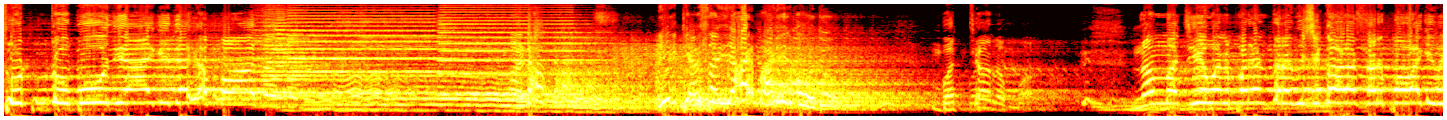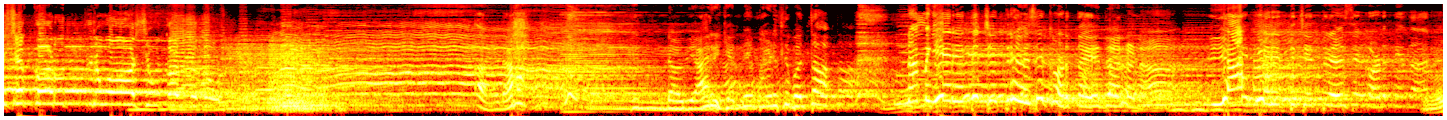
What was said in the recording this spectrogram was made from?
ಸುಟ್ಟು ಬೂದಿಯಾಗಿದೆ ಎಂಬ ಈ ಕೆಲಸ ಯಾರು ಮಾಡಿರಬಹುದು? ಬಚ್ಚಾರಮ್ಮ ನಮ್ಮ ಜೀವನ ಪರ್ಯಂತರ ವಿಷಕಾಳ ಸರ್ಪವಾಗಿ ವಿಷಕಾರುತ್ತಿರುವ ಶಿವಕಾಂತ ಅಣ್ಣ ನಾವ್ ಯಾರಿಗೆ ಎಣ್ಣೆ ಮಾಡಿದ್ವಿ ಬಂತ? ನಮ್ಗೆ ರೀತಿ ಹೆಸರು ಕೊಡ್ತಾ ಇದ್ದಾರಣ ಯಾಕೆ ರೀತಿ ಚಿತ್ರ ಹೆಸರು ಕೊಡ್ತಿದ್ದಾರೆ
